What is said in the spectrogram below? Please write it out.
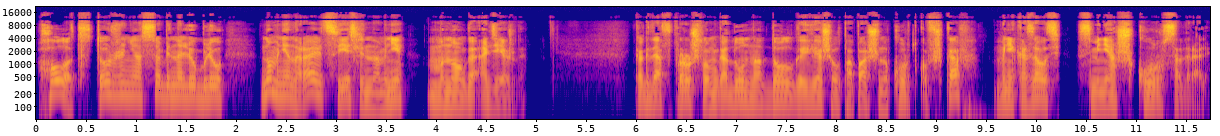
Холод тоже не особенно люблю, но мне нравится, если на мне много одежды. Когда в прошлом году надолго вешал папашину куртку в шкаф, мне казалось, с меня шкуру содрали.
